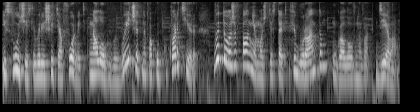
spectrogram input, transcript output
И в случае, если вы решите оформить налоговый вычет на покупку квартиры, вы тоже вполне можете стать фигурантом уголовного дела.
